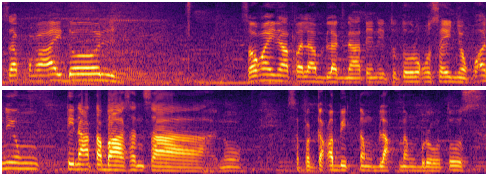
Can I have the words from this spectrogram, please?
Sup mga idol? So ngayon nga pala ang vlog natin, ituturo ko sa inyo kung ano yung tinatabasan sa ano sa pagkakabit ng block ng Brutus.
